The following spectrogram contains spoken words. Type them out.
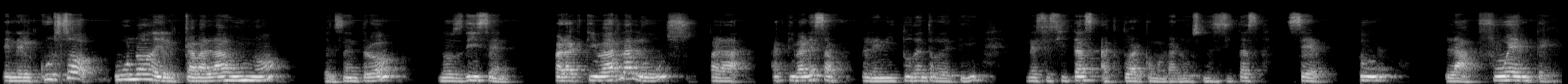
En el curso 1 del Kabbalah 1 del centro, nos dicen, para activar la luz, para activar esa plenitud dentro de ti, necesitas actuar como la luz, necesitas ser tú la fuente,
